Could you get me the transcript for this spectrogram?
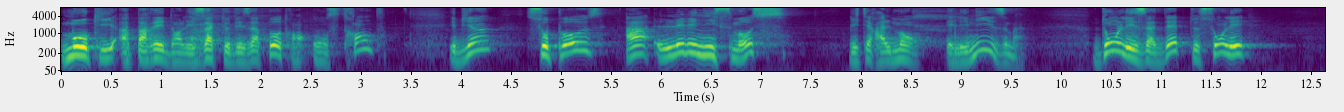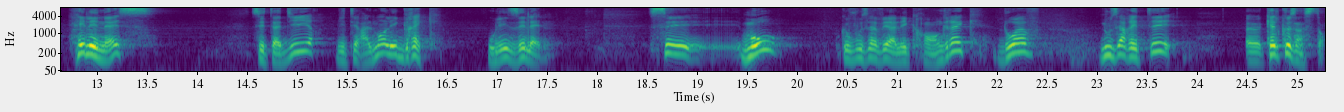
mot qui apparaît dans les actes des apôtres en 1130, eh bien, s'oppose à l'hellénismos, littéralement hellénisme, dont les adeptes sont les hellénes, c'est-à-dire littéralement les Grecs ou les Hélènes. Ces mots que vous avez à l'écran en grec doivent nous arrêter euh, quelques instants.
